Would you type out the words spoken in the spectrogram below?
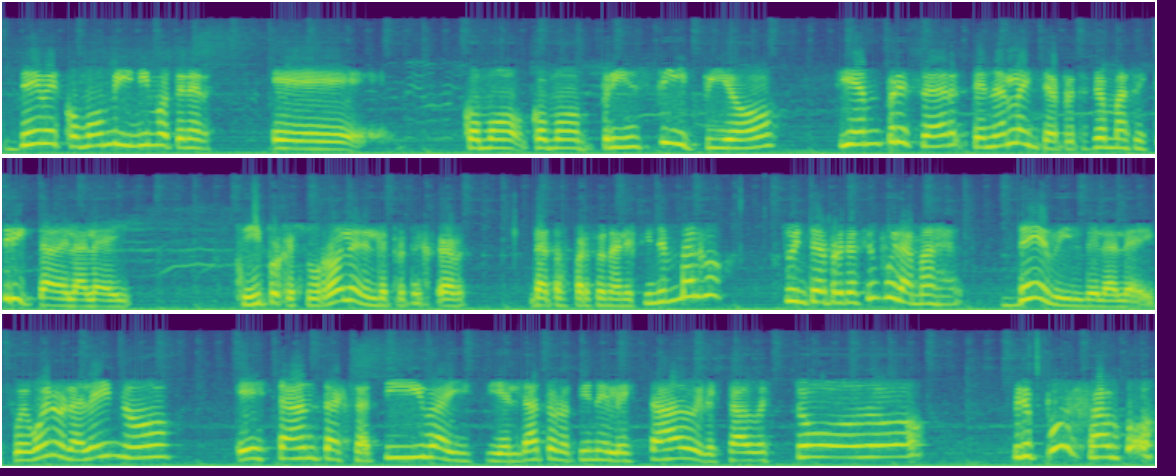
debe como mínimo tener eh, como, como principio siempre ser tener la interpretación más estricta de la ley, sí, porque su rol es el de proteger datos personales. Sin embargo, su interpretación fue la más débil de la ley. Fue, bueno, la ley no es tan taxativa y si el dato lo tiene el Estado, el Estado es todo. Pero por favor.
